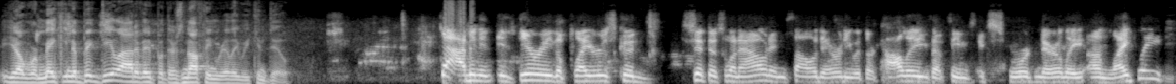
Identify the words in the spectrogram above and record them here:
you know, we're making a big deal out of it, but there's nothing really we can do. Yeah, I mean, in, in theory, the players could sit this one out in solidarity with their colleagues. That seems extraordinarily unlikely.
